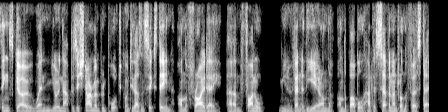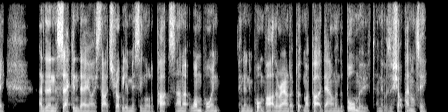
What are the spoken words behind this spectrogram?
things go when you're in that position. I remember in Portugal in 2016 on the Friday, um, final you know event of the year on the on the bubble, had a 700 on the first day, and then the second day I started struggling, missing a lot of putts, and at one point in an important part of the round, I put my putter down and the ball moved, and it was a shot penalty,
